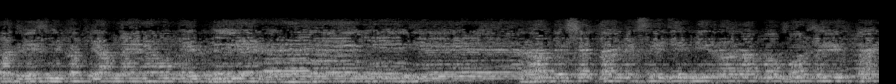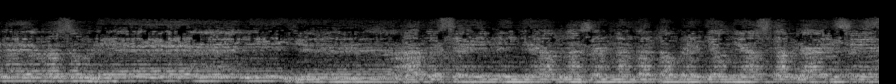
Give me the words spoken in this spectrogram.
подвижников, явное укрепление. Радуйся, тайных среди мира рабов Божиих, тайное разумление. Радуйся имени обнаженного добрых дел, не оставляющие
